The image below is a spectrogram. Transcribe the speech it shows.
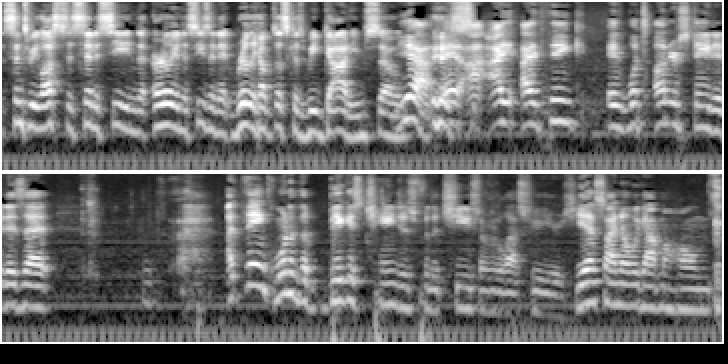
since we lost to Tennessee in the early in the season, it really helped us because we got him. So Yeah, I I think it, what's understated is that I think one of the biggest changes for the Chiefs over the last few years. Yes, I know we got Mahomes,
